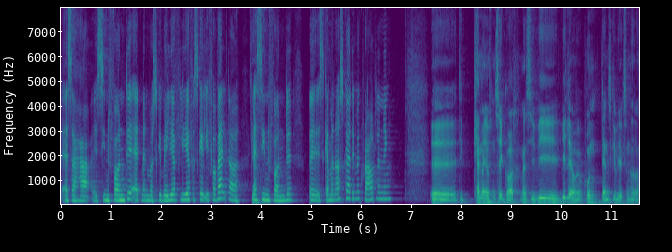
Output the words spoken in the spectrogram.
altså har sin fonde, at man måske vælger flere forskellige forvaltere ja. af sine fonde. Øh, skal man også gøre det med crowdlending? Øh, det kan man jo sådan set godt. Man siger, vi, vi laver jo kun danske virksomheder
